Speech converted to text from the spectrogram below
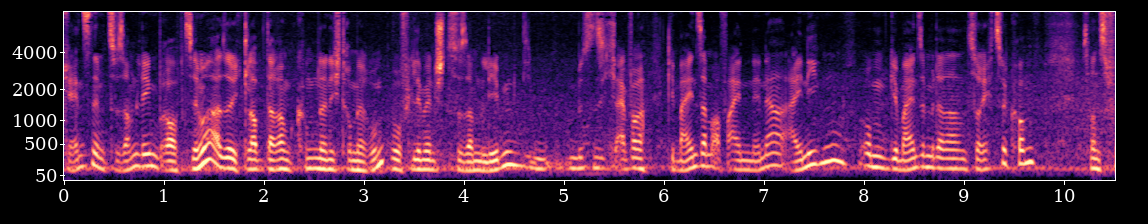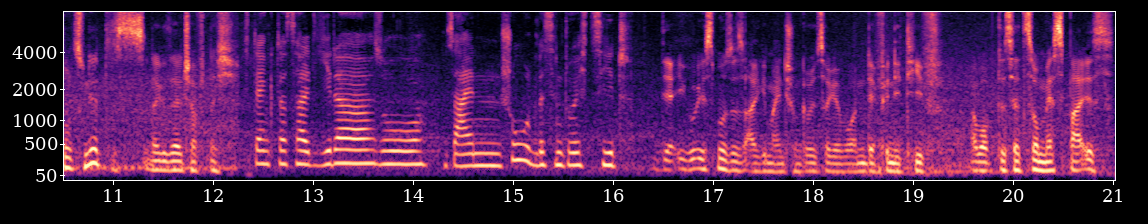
Grenzen im Zusammenleben braucht es immer. Also ich glaube, daran kommen wir nicht drum herum, wo viele Menschen zusammenleben. Die müssen sich einfach gemeinsam auf einen Nenner einigen, um gemeinsam miteinander zurechtzukommen. Sonst funktioniert das in der Gesellschaft nicht. Ich denke, dass halt jeder so seinen Schuh ein bisschen durchzieht. Der Egoismus ist allgemein schon größer geworden, definitiv. Aber ob das jetzt so messbar ist.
